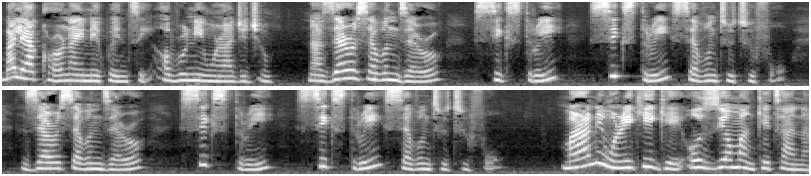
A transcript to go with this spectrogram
gbalịa kọrọ na ekwentị ọ bụrụ na ị nwere ajụjụ na 070 63637224 07063637224 mara na ị nwere ike ige ozi ọma nke taa na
